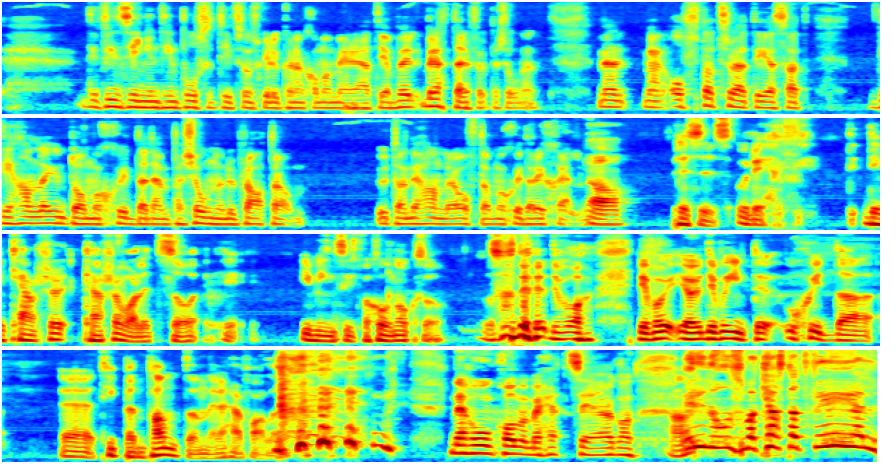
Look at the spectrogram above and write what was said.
eh, det finns ingenting positivt som skulle kunna komma med det att jag ber- berättar det för personen. Men, men ofta tror jag att det är så att det handlar ju inte om att skydda den personen du pratar om. Utan det handlar ofta om att skydda dig själv. ja. Precis, och det, det, det kanske, kanske var lite så i, i min situation också. Så det, det, var, det, var, det var inte att skydda eh, tippentanten i det här fallet. När hon kommer med hetsiga ögon. Ja. Är det någon som har kastat fel?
